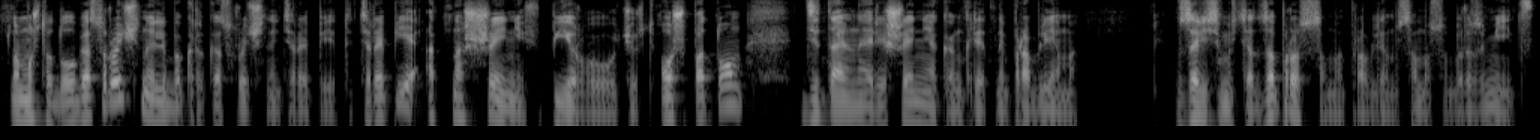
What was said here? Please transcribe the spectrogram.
Потому что долгосрочная либо краткосрочная терапия – это терапия отношений в первую очередь, а уж потом детальное решение конкретной проблемы. В зависимости от запроса самой проблемы, само собой разумеется.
